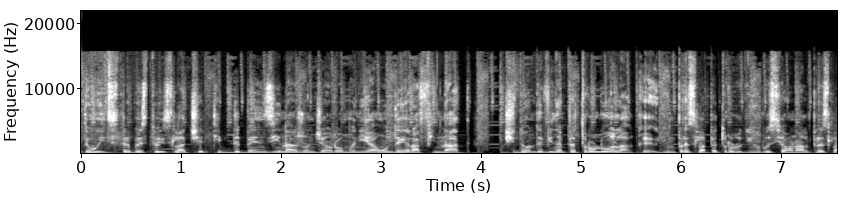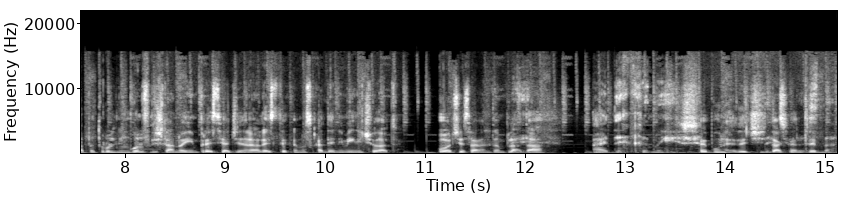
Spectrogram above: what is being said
te uiți, trebuie să te uiți la ce tip de benzină ajunge în România, unde e rafinat și de unde vine petrolul ăla. Că e un preț la petrolul din Rusia, un alt preț la petrolul din Golf. Deci la noi impresia generală este că nu scade nimic niciodată. Orice s-ar întâmpla, da? Haide, că nu e Pe bune, deci De dacă ce întreb ăsta?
